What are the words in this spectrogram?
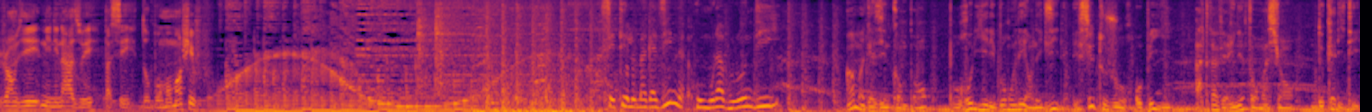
Janvier Ninina Hazoué. Passez de bons moments chez vous. C'était le magazine Humura Burundi un magazine comprend pour relier les Burundais en exil et ceux toujours au pays à travers une information de qualité.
